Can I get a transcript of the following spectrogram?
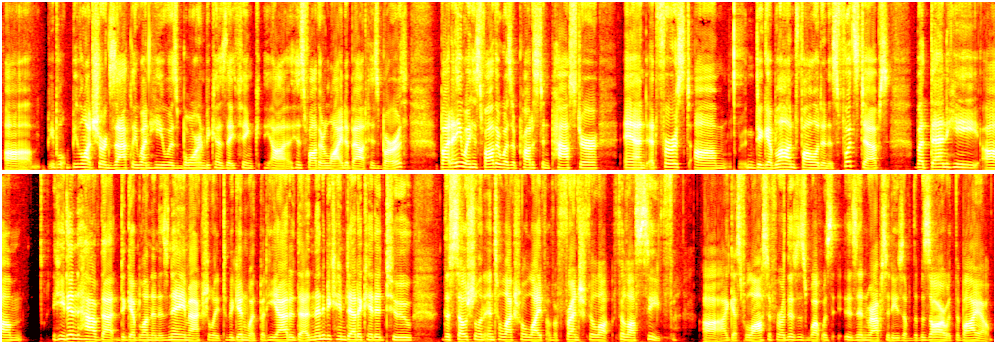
um, people people not sure exactly when he was born because they think uh, his father lied about his birth. But anyway, his father was a Protestant pastor, and at first um, de Gebelin followed in his footsteps, but then he um, he didn't have that de Gebelin in his name actually to begin with, but he added that, and then he became dedicated to the social and intellectual life of a French philo- philosophe, uh, I guess philosopher. This is what was is in Rhapsodies of the Bizarre with the bio,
